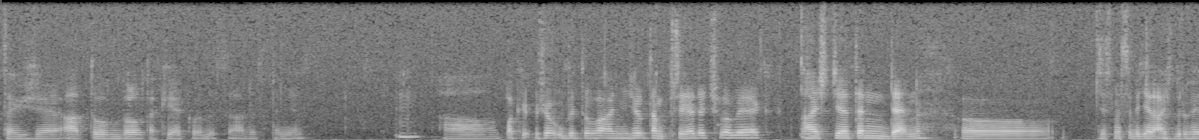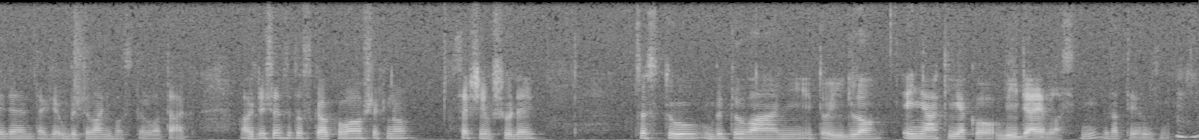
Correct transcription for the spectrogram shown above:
Takže a to bylo taky jako docela dost peněz. Mm. A pak, že ubytování, že tam přijede člověk a ještě ten den, uh, že jsme se viděli až druhý den, takže ubytování v hostelu a tak. A když jsem si to skalkoval všechno, se vším všudy, cestu, ubytování, i to jídlo, i nějaký jako výdaje vlastní za ty různé mm-hmm.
